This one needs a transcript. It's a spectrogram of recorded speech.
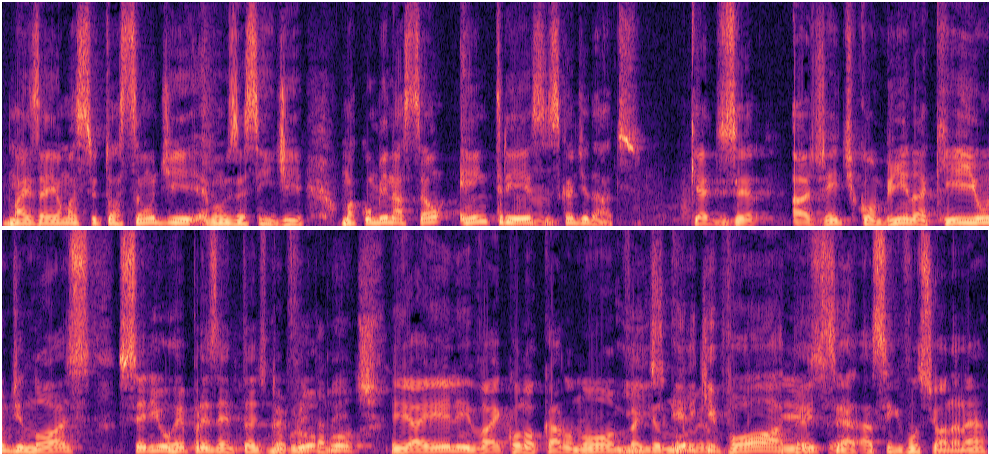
Mas aí é uma situação de, vamos dizer assim, de uma combinação entre esses hum. candidatos. Quer dizer, a gente combina aqui e um de nós seria o representante do grupo e aí ele vai colocar o nome, isso, vai ter o número. Ele que vota, isso, etc. É assim que funciona, né?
